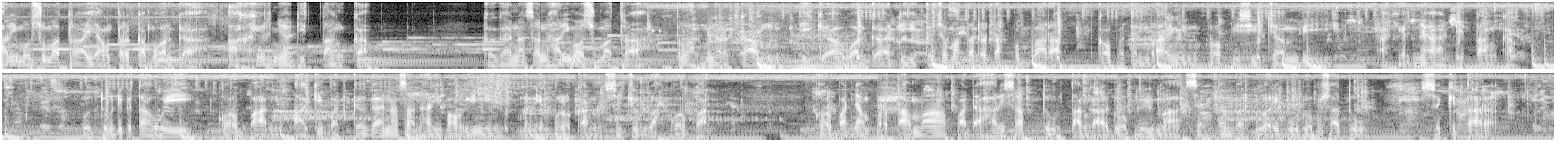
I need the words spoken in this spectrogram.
harimau Sumatera yang terekam warga akhirnya ditangkap. Keganasan harimau Sumatera telah menerkam tiga warga di Kecamatan Redak Pembarap, Kabupaten Merangin, Provinsi Jambi, akhirnya ditangkap. Untuk diketahui, korban akibat keganasan harimau ini menimbulkan sejumlah korban. Korban yang pertama pada hari Sabtu tanggal 25 September 2021 sekitar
